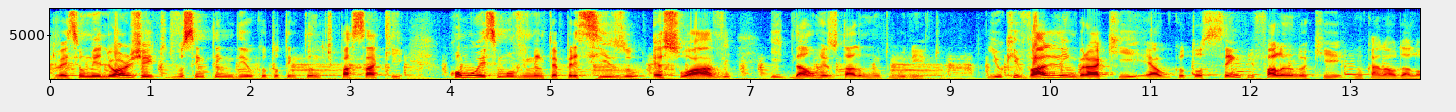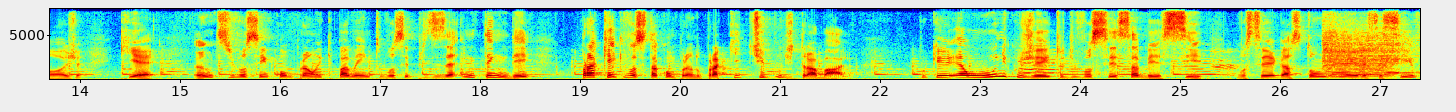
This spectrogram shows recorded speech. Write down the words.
que vai ser o melhor jeito de você entender o que eu estou tentando te passar aqui. Como esse movimento é preciso, é suave e dá um resultado muito bonito. E o que vale lembrar aqui é algo que eu estou sempre falando aqui no canal da loja, que é, antes de você comprar um equipamento, você precisa entender para que, que você está comprando, para que tipo de trabalho. Porque é o único jeito de você saber se você gastou um dinheiro excessivo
